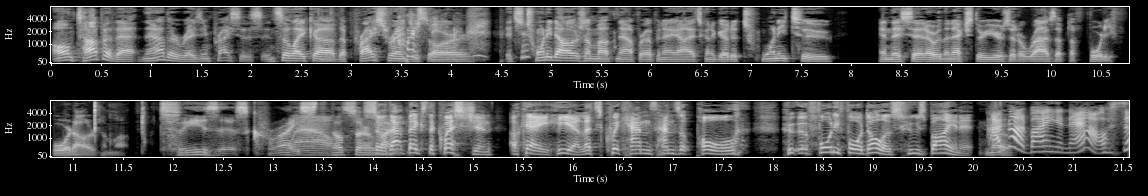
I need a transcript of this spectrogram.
on top of that, now they're raising prices. And so like uh, the price ranges are it's twenty dollars a month now for OpenAI. It's going to go to twenty two. And they said over the next three years it'll rise up to forty four dollars a month. Jesus Christ! Wow. so like... that begs the question. Okay, here let's quick hands hands up poll. Uh, forty four dollars. Who's buying it? No. I'm not buying it now, so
